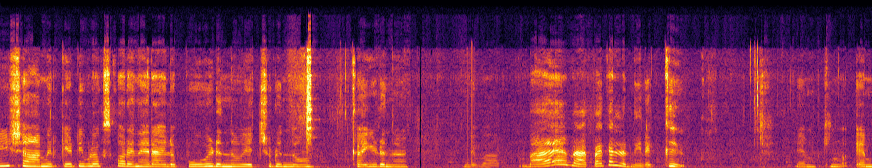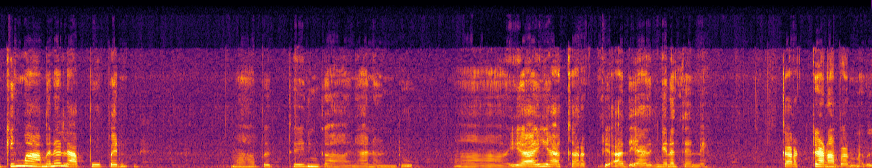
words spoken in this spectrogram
ഈ ഷാമിർ കെ ടി ബ്ലോഗ്സ് കുറേ നേരമായല്ലോ പൂവിടുന്നു വെച്ചിടുന്നു കൈയിടുന്നു. എന്റെ വാപ്പാക്കല്ല നിനക്ക്. എം കിങ് എം കിങ് മാമനല്ല അപ്പൂപ്പൻ. മഹബത്തേനും കാണാനുണ്ടു. യാ യാ കറക്റ്റ് അത് ഇങ്ങനെ തന്നെ. കറക്റ്റാണാ പറഞ്ഞത്.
